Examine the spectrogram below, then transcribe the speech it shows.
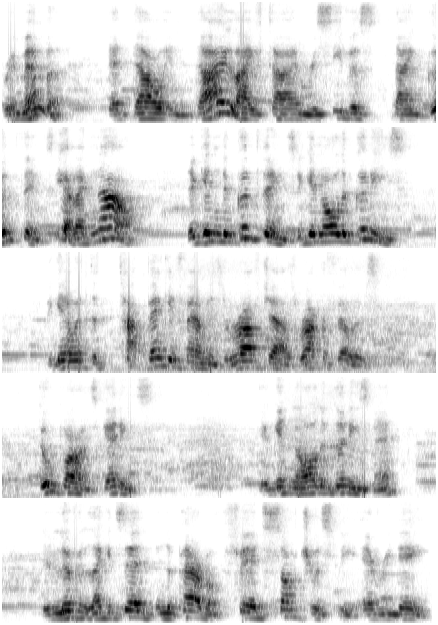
remember that thou in thy lifetime receivest thy good things. Yeah, like now. They're getting the good things. They're getting all the goodies. Beginning with the top banking families, the Rothschilds, Rockefellers, DuPonts, Gettys. You're getting all the goodies, man. They're living, like it said in the parable, fed sumptuously every day.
